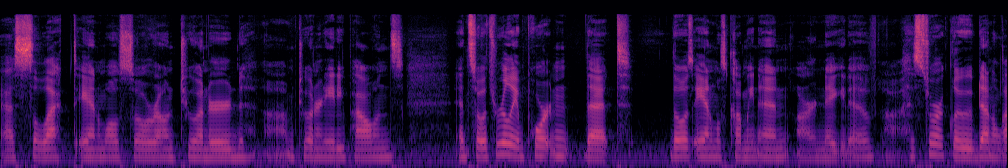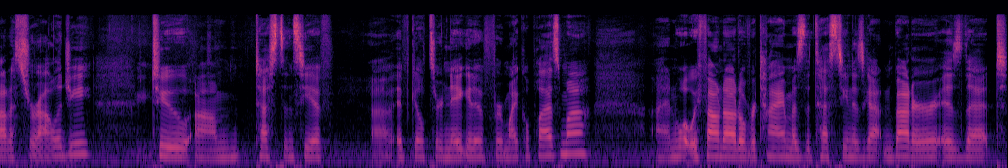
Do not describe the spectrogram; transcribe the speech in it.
as select animals, so around 200, um, 280 pounds. And so it's really important that those animals coming in are negative. Uh, historically, we've done a lot of serology to um, test and see if, uh, if gilts are negative for mycoplasma. And what we found out over time as the testing has gotten better is that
